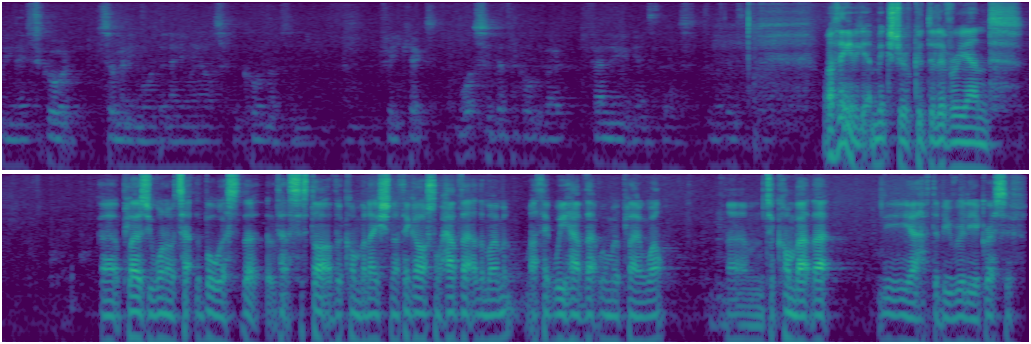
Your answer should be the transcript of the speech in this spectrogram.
I mean, they've scored so many more than anyone else from corners and, and free kicks. What's so difficult about defending against those? Well, I think if you get a mixture of good delivery and uh, players who want to attack the ball, that's, that, that's the start of the combination. I think Arsenal have that at the moment. I think we have that when we're playing well. Um, to combat that, you have to be really aggressive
